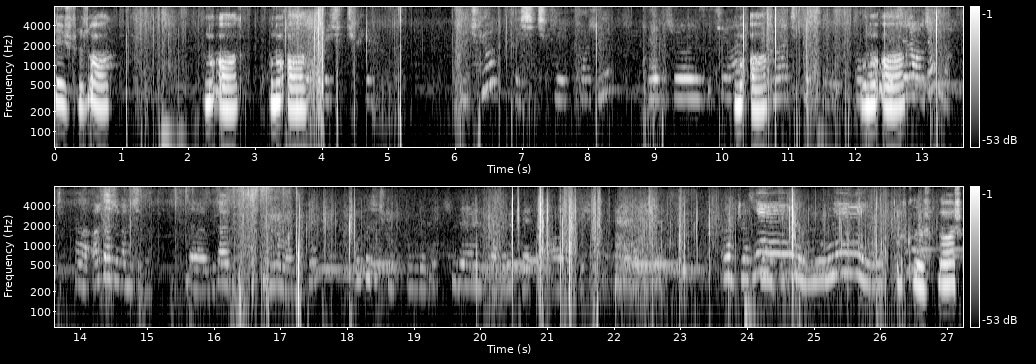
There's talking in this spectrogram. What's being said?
500 al. Bunu al. Bunu al. Bunu al. Bunu al. Ha, arkadaşlar kardeşim. Ee, güzel bir video var işte. Bu kaşı çıkıyor şimdi. Şimdi yani bekle. Ne yapacağız? Arkadaşlar.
